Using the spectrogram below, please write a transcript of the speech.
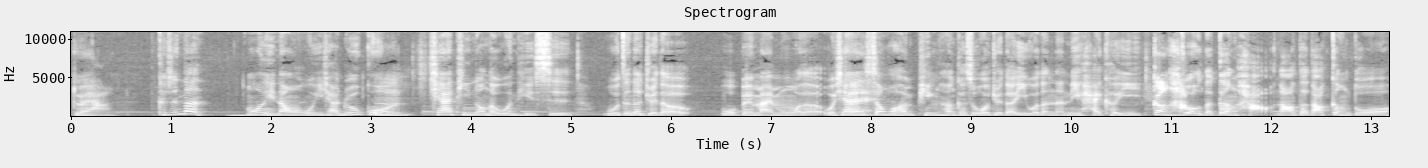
对啊，可是那莫妮，那我问一下，如果现在听众的问题是？我真的觉得我被埋没了。我现在生活很平衡，可是我觉得以我的能力还可以更好，做得更好，然后得到更多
